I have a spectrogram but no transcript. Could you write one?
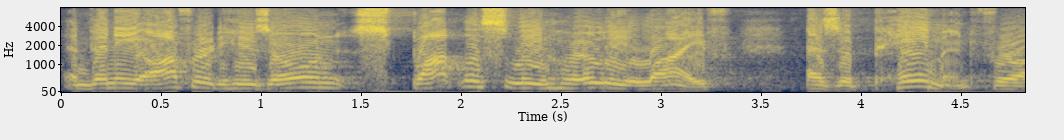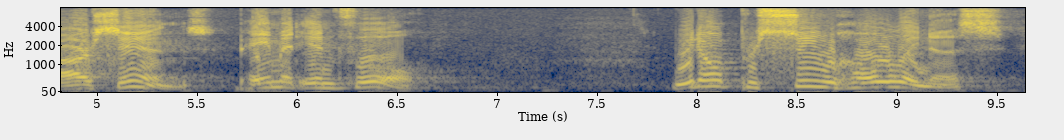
and then he offered his own spotlessly holy life as a payment for our sins, payment in full. We don't pursue holiness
